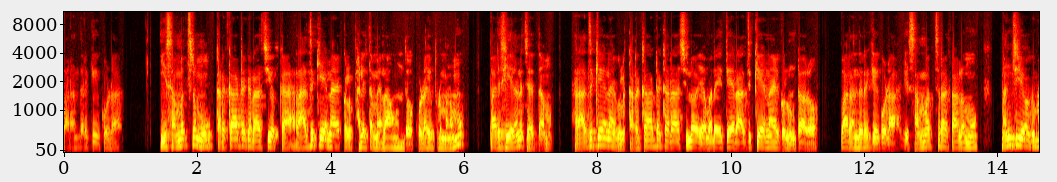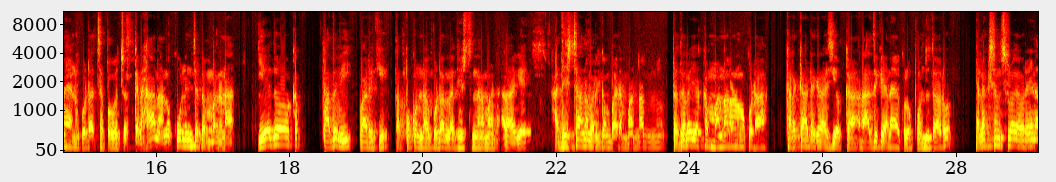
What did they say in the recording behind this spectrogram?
వారందరికీ కూడా ఈ సంవత్సరము కర్కాటక రాశి యొక్క రాజకీయ నాయకుల ఫలితం ఎలా ఉందో కూడా ఇప్పుడు మనము పరిశీలన చేద్దాము. రాజకీయ నాయకులు కర్కాటక రాశిలో ఎవరైతే రాజకీయ నాయకులు ఉంటారో వారందరికీ కూడా ఈ సంవత్సర కాలము మంచి యోగమే అని కూడా చెప్పవచ్చు. గ్రహాన్ని అనుకూలించడం వలన ఏదో ఒక పదవి వారికి తప్పకుండా కూడా లభిస్తుందన్నమాట. అలాగే అధిష్టాన వర్గం వారి మన్నలను ప్రజల యొక్క మన్నలను కూడా కర్కాటక రాశి యొక్క రాజకీయ నాయకులు పొందుతారు. ఎలక్షన్స్లో ఎవరైనా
